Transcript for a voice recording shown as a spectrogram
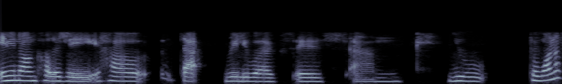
immuno-oncology, how that really works is um, you. So one of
